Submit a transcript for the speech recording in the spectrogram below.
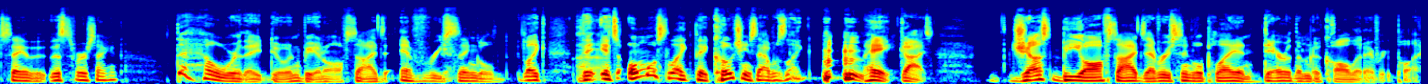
say this for a second? What the hell were they doing being offsides every single like? They, it's almost like the coaching staff was like, "Hey guys, just be offsides every single play and dare them to call it every play."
